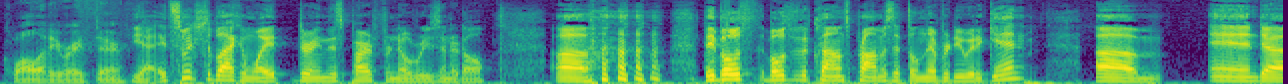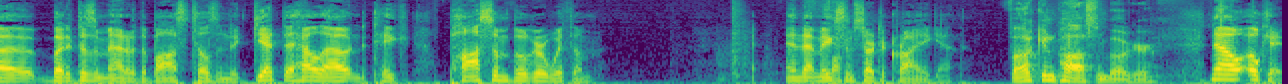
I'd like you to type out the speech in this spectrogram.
Quality right there. Yeah, it switched to black and white during this part for no reason at all. Uh, they both both of the clowns promise that they'll never do it again. Um, and uh, but it doesn't matter. The boss tells him to get the hell out and to take Possum Booger with him, and that makes him start to cry again. Fucking possum booger. Now, okay,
